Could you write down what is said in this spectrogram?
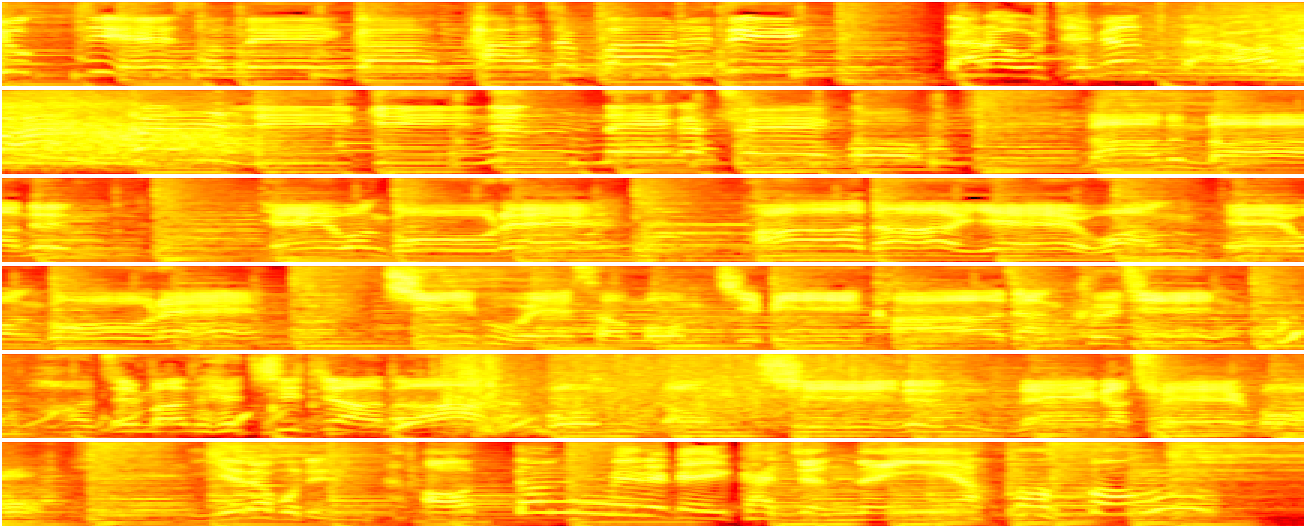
육지에서 내가 가장 빠르지. 따라올 테면 따라와봐. 달리기는 내가 최고. 나는 나는 대왕고래 바다의 왕 대왕고래. 지구에서 몸집이 가장 크지. 하지만 해치지 않아 몸덩치는 내가 최고. 여러분은 어떤 매력을 가졌나요?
